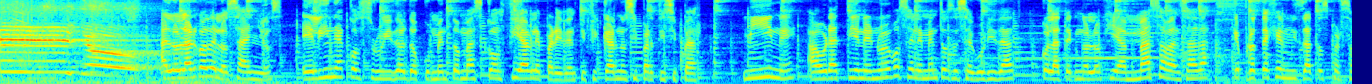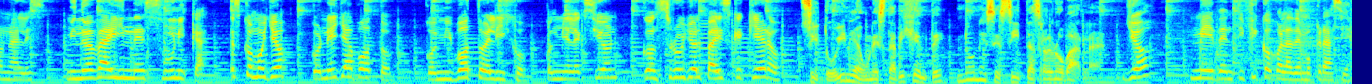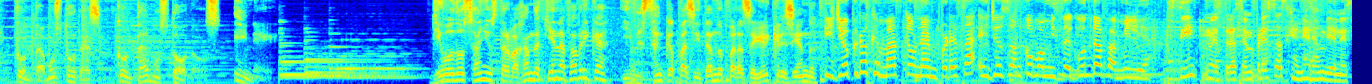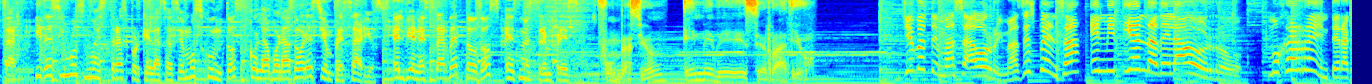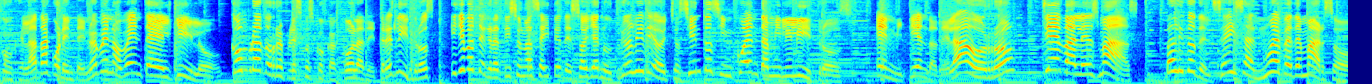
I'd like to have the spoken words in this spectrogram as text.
A lo largo de los años, el INE ha construido el documento más confiable para identificarnos y participar. Mi INE ahora tiene nuevos elementos de seguridad con la tecnología más avanzada que protegen mis datos personales. Mi nueva INE es única. Es como yo, con ella voto, con mi voto elijo, con mi elección construyo el país que quiero. Si tu INE aún está vigente, no necesitas renovarla. Yo me identifico con la democracia. Contamos todas, contamos todos. INE. Llevo dos años trabajando aquí en la fábrica y me están capacitando para seguir creciendo. Y yo creo que más que una empresa, ellos son como mi segunda familia. Sí, nuestras empresas generan bienestar. Y decimos nuestras porque las hacemos juntos, colaboradores y empresarios. El bienestar de todos es nuestra empresa. Fundación MBS Radio. Llévate más ahorro y más despensa en mi tienda del ahorro. Mojarra entera congelada 49.90 el kilo. Compra dos refrescos Coca-Cola de 3 litros y llévate gratis un aceite de soya Nutrioli de 850 mililitros. En mi tienda del ahorro, llévales más. Válido del 6 al 9 de marzo.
